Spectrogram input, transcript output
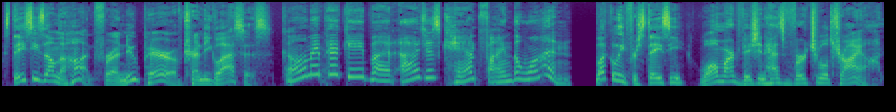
Stacy's on the hunt for a new pair of trendy glasses. Call me picky, but I just can't find the one. Luckily for Stacy, Walmart Vision has virtual try on.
